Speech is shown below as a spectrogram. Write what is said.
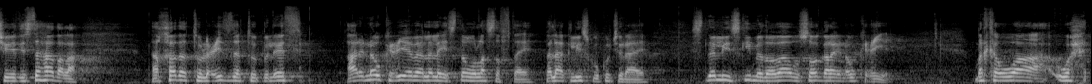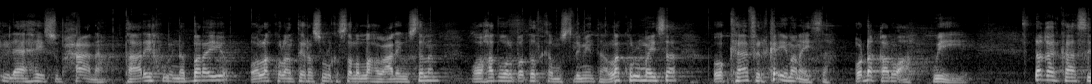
jeedisa hadal ah. Akhadat lcizatu bilithm arinaw kiciya baa laleey isna uu la saftae liiskuu ku jiraaye isna liiskii madoobaa uu soo galayna u kiciya marka waa wax ilaahay subxaana taariikhu ina barayo oo la kulantay rasuulka sala allahu caleyhi wasalam oo had walba dadka muslimiinta la kulmaysa oo kaafir ka imanaysa oo dhaqan u ah weeye. Dhaqankaasi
